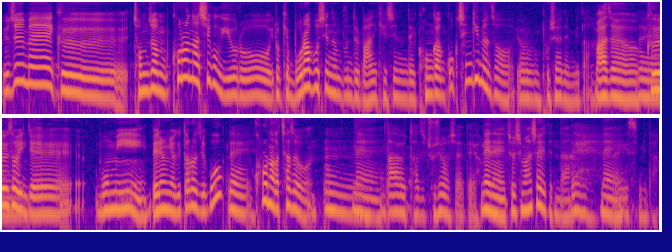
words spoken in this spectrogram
요즘에 그 점점 코로나 시국 이후로 이렇게 몰아보시는 분들 많이 계시는데 건강 꼭 챙기면서 여러분 보셔야 됩니다. 맞아요. 네. 그래서 이제 몸이 면역력이 떨어지고 네. 코로나가 찾아온. 음. 네. 아유 다들 조심하셔야 돼요. 네네. 조심하셔야 된다. 네, 네. 알겠습니다.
